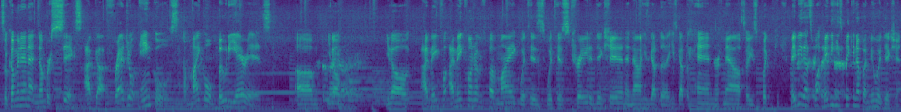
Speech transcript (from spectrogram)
So coming in at number six, I've got fragile ankles, Michael Bodieres. Um, you know, you know, I make fun, I make fun of, of Mike with his with his trade addiction, and now he's got the he's got the pen right now. So he's put maybe that's what maybe he's picking up a new addiction.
